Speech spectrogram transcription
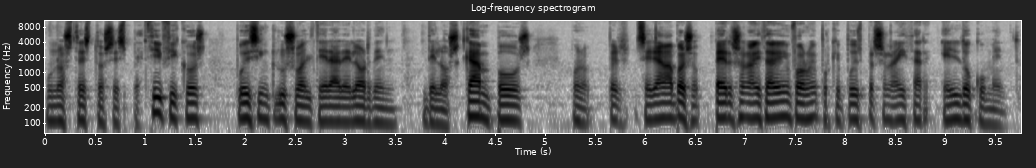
unos textos específicos, puedes incluso alterar el orden de los campos. Bueno, se llama por eso personalizar el informe porque puedes personalizar el documento.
